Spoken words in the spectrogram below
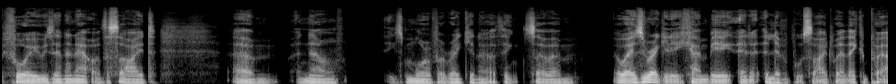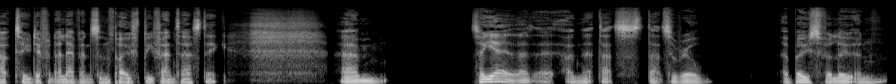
before he was in and out of the side, um, and now he's more of a regular. I think so. Um, well, as regularly can be a, a Liverpool side where they can put out two different 11s and both be fantastic. Um, so yeah, that, uh, and that, that's, that's a real, a boost for Luton.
